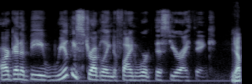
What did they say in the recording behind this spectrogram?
are going to be really struggling to find work this year, I think. Yep.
